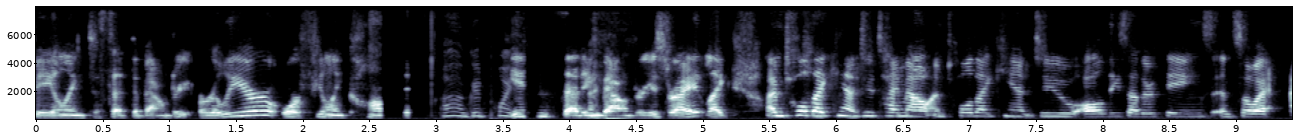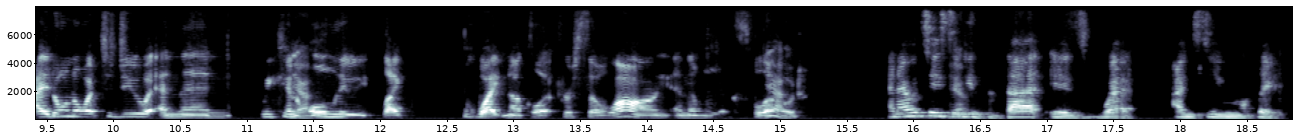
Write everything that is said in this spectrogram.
failing to set the boundary earlier or feeling confident. Ah, good point. In setting boundaries, right? Like I'm told I can't do timeout. I'm told I can't do all these other things. And so I, I don't know what to do. And then we can yeah. only like white knuckle it for so long and then we explode. Yeah. And I would say, Cindy, yeah. that that is what I'm seeing like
